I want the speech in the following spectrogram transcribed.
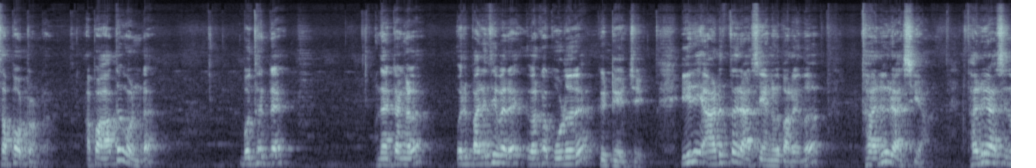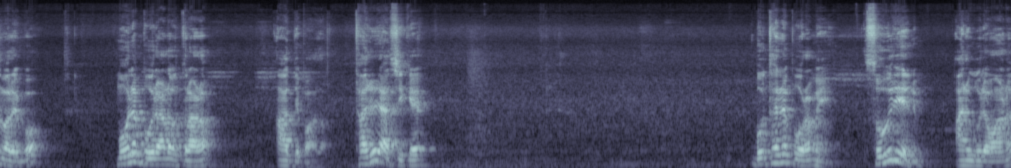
സപ്പോർട്ടുണ്ട്. അപ്പോൾ അതുകൊണ്ട് ബുദ്ധന്റെ നേട്ടങ്ങൾ ഒരു പരിധിവരെ ഇവർക്ക് കൂടുതൽ കിട്ടുകയും ചെയ്യും. ഇനി അടുത്ത രാശി ഞങ്ങൾ പറയുന്നത് ധനുരാശിയാണ്. ധനുരാശി എന്ന് പറയുമ്പോൾ മൂലം പൂരാണ ഉത്രാടം ആദ്യപാദം. ധനുരാശിക്ക് ബുധന് പുറമെ സൂര്യനും അനുകൂലമാണ്.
